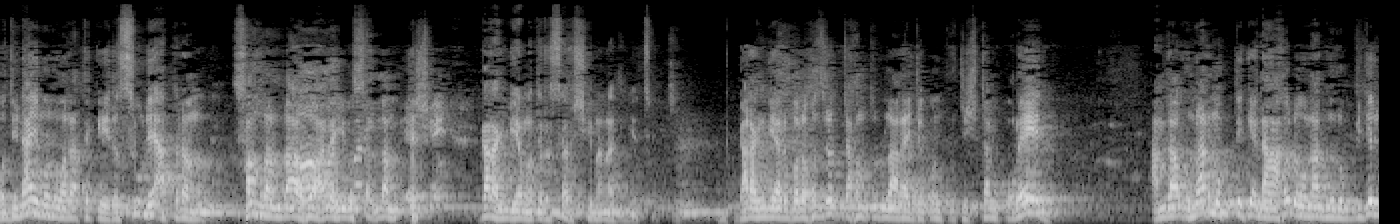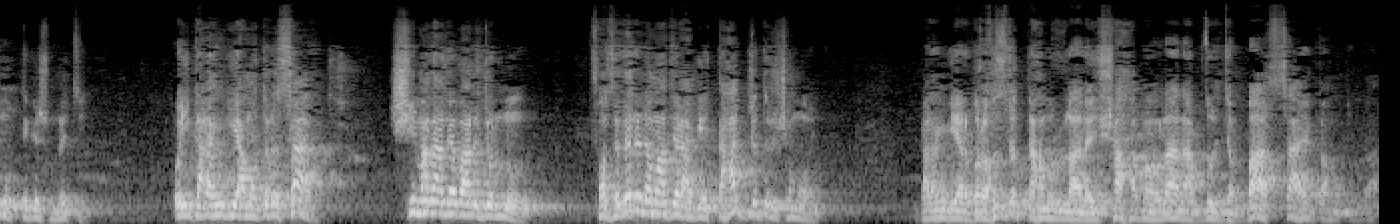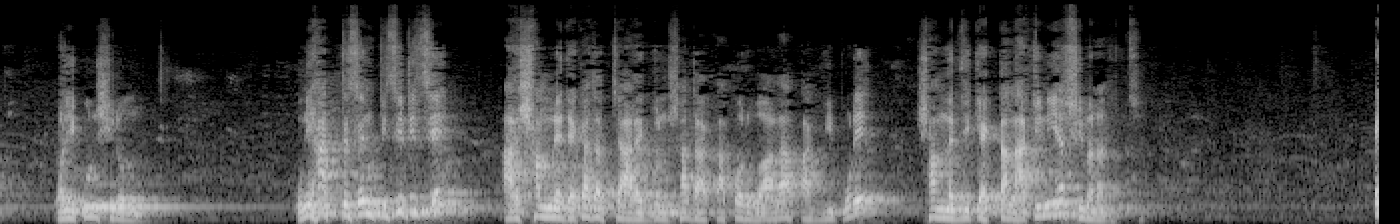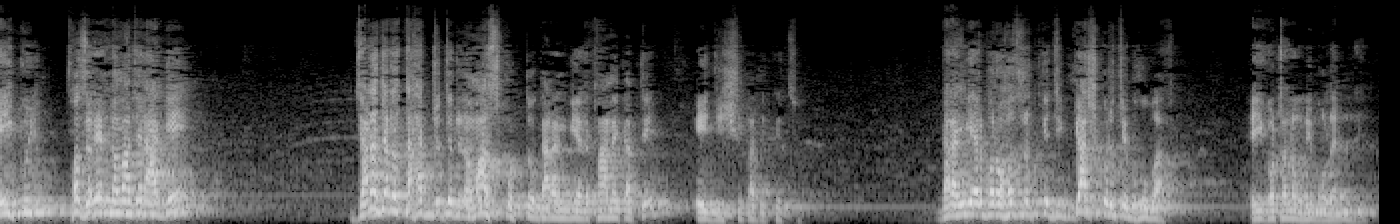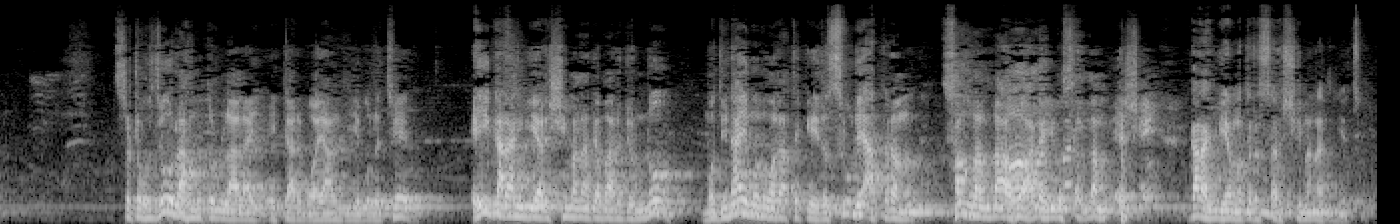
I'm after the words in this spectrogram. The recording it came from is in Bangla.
মদিনায় মনোয়ারা থেকে রসুলে আকরম সাল্লাহ আলহি ওসাল্লাম এসে গারাঙ্গিয়া মাদ্রাসার সীমানা দিয়েছে। গারাঙ্গিয়ার বড় হজরত রহমতুল্লাহ আলাই যখন প্রতিষ্ঠান করেন, আমরা ওনার মুখ থেকে, না হলেও ওনার মুরব্বীদের মুখ থেকে শুনেছি, ওই গারাঙ্গিয়া মাদ্রাসার সীমানা দেওয়ার জন্য ফজরের নামাজের আগে তাহাজ্জতের সময় গারাঙ্গিয়ার বড় হজরত নাহমুল্লাহ আলাই শাহ মাওলানা আব্দুল জব্বার সাহেব রহমতুল্লাহ অলিকুল শিরোমণি উনি হাঁটতেছেন পিছে পিছে, আর সামনে দেখা যাচ্ছে আর একজন সাদা কাপড়ওয়ালা পাগড়ি পরে সামনের দিকে একটা লাঠি নিয়ে সীমানা দিচ্ছে। এই ফজরের নামাজের আগে যারা যারা তাহাজ্জুদের নামাজ পড়তো গারাঙ্গিয়ার খানে কাতে এই দৃশ্যটা দেখেছে। গারাঙ্গিয়ার বড় হজরতকে জিজ্ঞাসা করেছে বহুবার, এই ঘটনা উনি বলেননি। ছোট হুজুর রহমতুল্লাহ আলাই এটার বয়ান দিয়ে বলেছেন এই গারাঙ্গিয়ার সীমানা দেওয়ার জন্য মদিনায় মনোয়ারা থেকে রসুলে আকরম সাল্লাহ আলহিউসাল্লাম এসে গারাঙ্গিয়া মাদ্রাসার সীমানা দিয়েছে।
